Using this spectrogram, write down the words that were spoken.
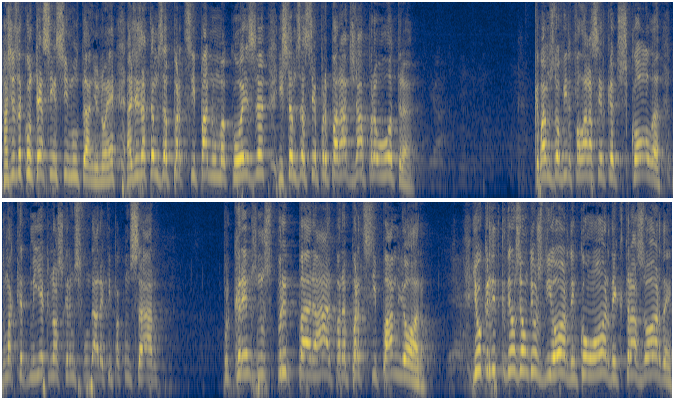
Às vezes acontece em simultâneo, não é? Às vezes já estamos a participar numa coisa e estamos a ser preparados já para outra. Acabamos de ouvir falar acerca de escola, de uma academia que nós queremos fundar aqui para começar. Porque queremos nos preparar para participar melhor. E eu acredito que Deus é um Deus de ordem, com ordem, que traz ordem.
